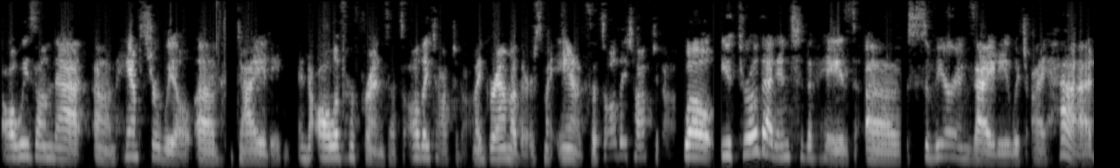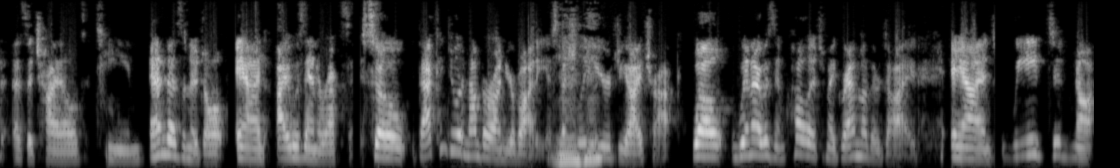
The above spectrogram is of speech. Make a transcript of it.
always on that um, hamster wheel of dieting and all of her friends. That's all they talked about. My grandmothers, my aunts, that's all they talked about. Well, you throw that into the phase of severe anxiety, which I had as a child, teen, and as an adult, and I was anorexic. So that can do a number on your body, especially mm-hmm. your GI tract. Well, when I was in college, my grandmother died, and we did not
